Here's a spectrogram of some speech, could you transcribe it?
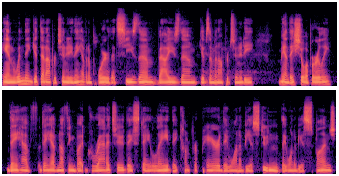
And when they get that opportunity, they have an employer that sees them, values them, gives them an opportunity. Man, they show up early. They have they have nothing but gratitude. They stay late. They come prepared. They want to be a student. They want to be a sponge.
